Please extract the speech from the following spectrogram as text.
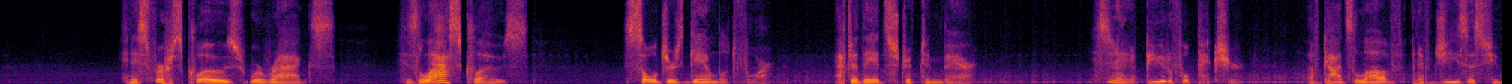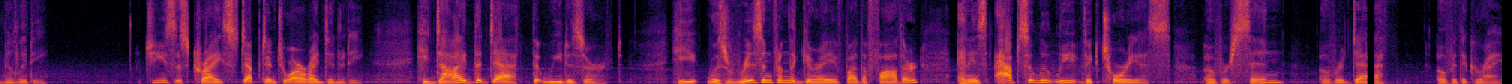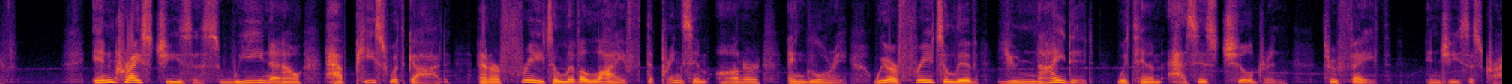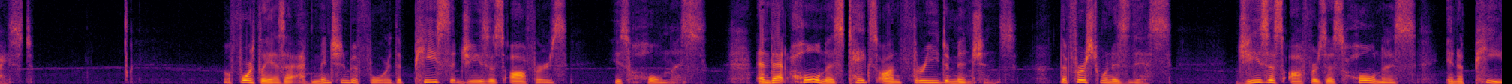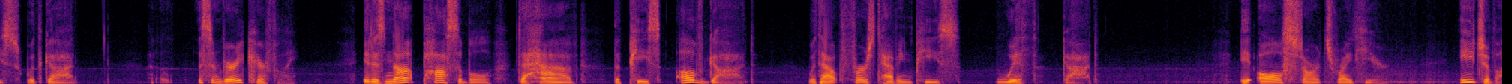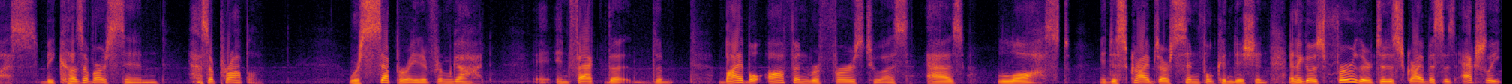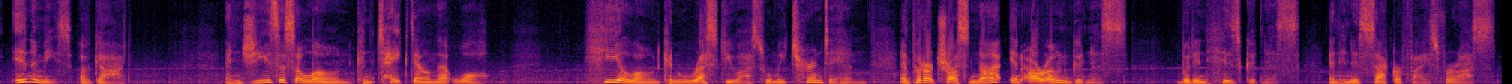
And his first clothes were rags. His last clothes, soldiers gambled for after they had stripped him bare. Isn't it a beautiful picture of God's love and of Jesus' humility? Jesus Christ stepped into our identity. He died the death that we deserved. He was risen from the grave by the Father and is absolutely victorious over sin, over death, over the grave. In Christ Jesus, we now have peace with God and are free to live a life that brings him honor and glory. We are free to live united with him as his children through faith in Jesus Christ. Well, fourthly, as I've mentioned before, the peace that Jesus offers is wholeness. And that wholeness takes on three dimensions. The first one is this Jesus offers us wholeness in a peace with God. Listen very carefully. It is not possible to have the peace of God without first having peace with God. It all starts right here. Each of us, because of our sin, has a problem. We're separated from God. In fact, the, the Bible often refers to us as lost. It describes our sinful condition, and it goes further to describe us as actually enemies of God. And Jesus alone can take down that wall. He alone can rescue us when we turn to Him and put our trust not in our own goodness, but in His goodness and in His sacrifice for us.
